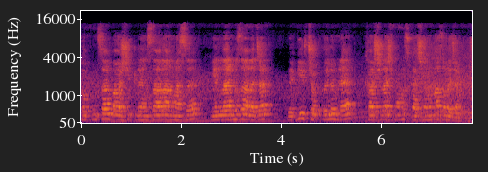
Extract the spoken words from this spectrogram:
toplumsal bağışıklığın sağlanması yıllarımızı alacak ve birçok ölümle karşılaşmamız kaçınılmaz olacaktır.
